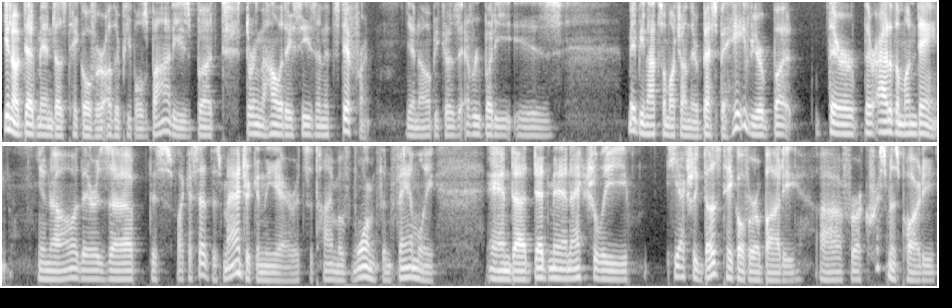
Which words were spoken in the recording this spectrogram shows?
you know, Deadman does take over other people's bodies, but during the holiday season, it's different, you know, because everybody is maybe not so much on their best behavior, but they're they're out of the mundane. You know, there's uh, this, like I said, this magic in the air. It's a time of warmth and family. And uh, Deadman actually, he actually does take over a body uh, for a Christmas party.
